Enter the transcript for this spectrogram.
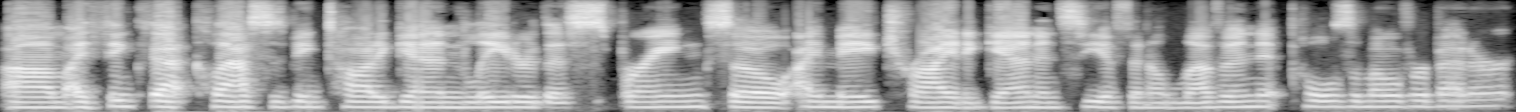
um, I think that class is being taught again later this spring, so I may try it again and see if in 11 it pulls them over better.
